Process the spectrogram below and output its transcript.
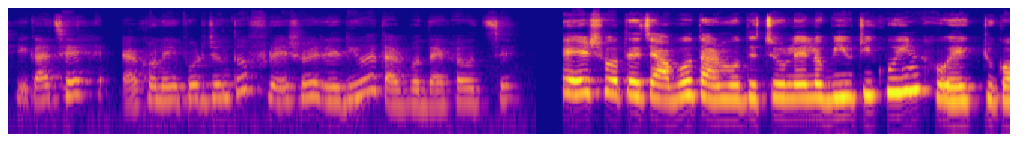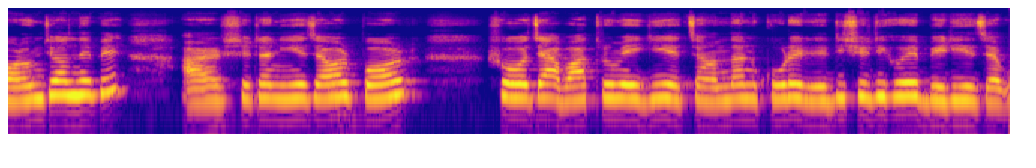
ঠিক আছে এখন এই পর্যন্ত ফ্রেশ হয়ে রেডি হয়ে তারপর দেখা হচ্ছে। ফ্রেশ হতে যাব। তার মধ্যে চলে এলো বিউটি কুইন, ও একটু গরম জল নেবে। আর সেটা নিয়ে যাওয়ার পর সোজা বাথরুমে গিয়ে চান্দান করে রেডি সেডি হয়ে বেরিয়ে যাব।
